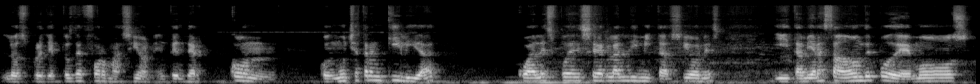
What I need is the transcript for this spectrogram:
los proyectos de formación, entender con, con mucha tranquilidad cuáles pueden ser las limitaciones y también hasta dónde podemos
